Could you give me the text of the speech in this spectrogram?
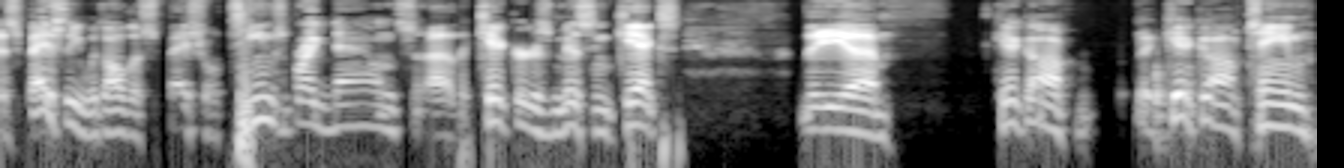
especially with all the special teams breakdowns, uh, the kickers missing kicks, the uh, kickoff, the kickoff team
